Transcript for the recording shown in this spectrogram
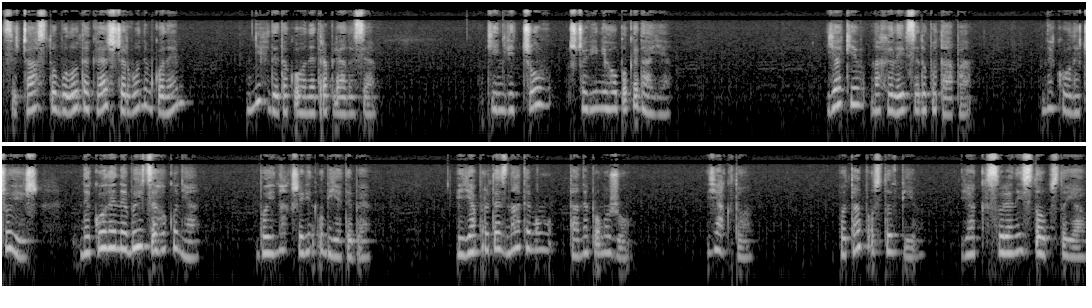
Це часто було таке з червоним конем? Нігде такого не траплялося. Кінь відчув, що він його покидає. Яків нахилився до Потапа. Николи, чуєш, ніколи не бий цього коня, бо інакше він уб'є тебе. І я про те знатиму, та не поможу. Як то? Потап остовпів, як соляний стовп стояв.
